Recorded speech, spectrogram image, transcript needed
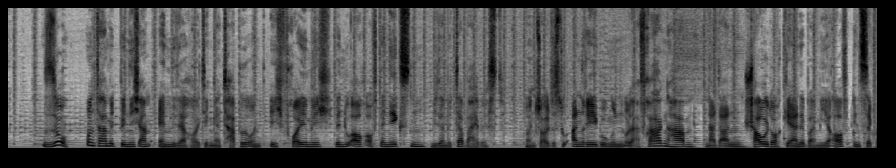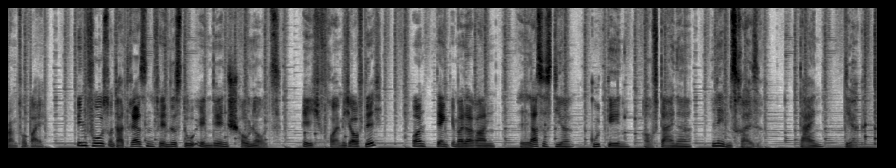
So, und damit bin ich am Ende der heutigen Etappe und ich freue mich, wenn du auch auf der nächsten wieder mit dabei bist. Und solltest du Anregungen oder Fragen haben, na dann schaue doch gerne bei mir auf Instagram vorbei. Infos und Adressen findest du in den Show Notes. Ich freue mich auf dich und denk immer daran, lass es dir gut gehen auf deiner Lebensreise. Dein Dirk.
